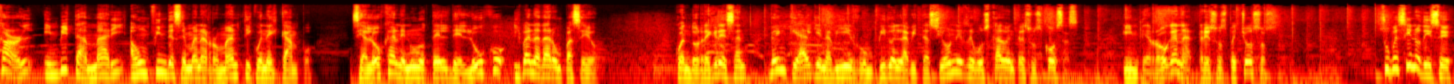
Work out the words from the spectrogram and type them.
Carl invita a Mary a un fin de semana romántico en el campo. Se alojan en un hotel de lujo y van a dar un paseo. Cuando regresan, ven que alguien había irrumpido en la habitación y rebuscado entre sus cosas. Interrogan a tres sospechosos. Su vecino dice,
